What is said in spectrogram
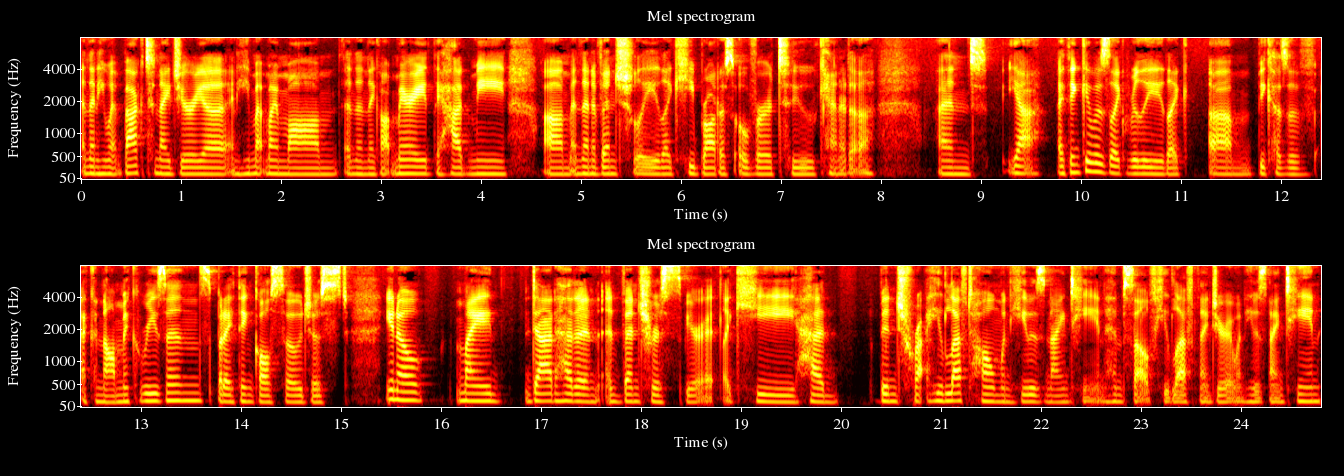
and then he went back to Nigeria and he met my mom, and then they got married. They had me, um, and then eventually, like he brought us over to Canada, and yeah, I think it was like really like um, because of economic reasons, but I think also just you know my dad had an adventurous spirit. Like he had been tra- he left home when he was 19 himself. He left nigeria when he was 19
